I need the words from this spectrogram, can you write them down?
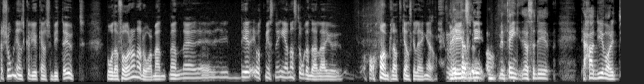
personligen skulle ju kanske byta ut båda förarna då. Men, men uh, det, åtminstone ena stolen där lär ju ha, ha en plats ganska länge. Då. Men, det, det, men tänk, alltså det hade ju varit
